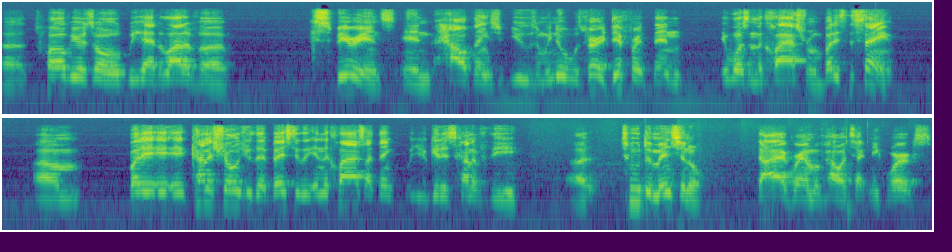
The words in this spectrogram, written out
uh, 12 years old, we had a lot of uh, experience in how things use, and we knew it was very different than it was in the classroom, but it's the same. Um, but it, it kind of shows you that basically in the class, I think what you get is kind of the uh, two dimensional diagram of how a technique works.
